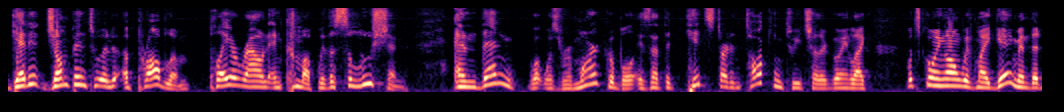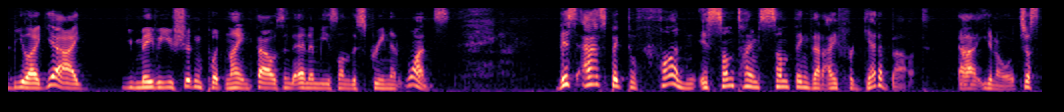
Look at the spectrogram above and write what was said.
get it, jump into a, a problem, play around, and come up with a solution. And then what was remarkable is that the kids started talking to each other, going like, "What's going on with my game?" And they'd be like, "Yeah, I, you, maybe you shouldn't put nine thousand enemies on the screen at once." This aspect of fun is sometimes something that I forget about. Uh, you know, just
